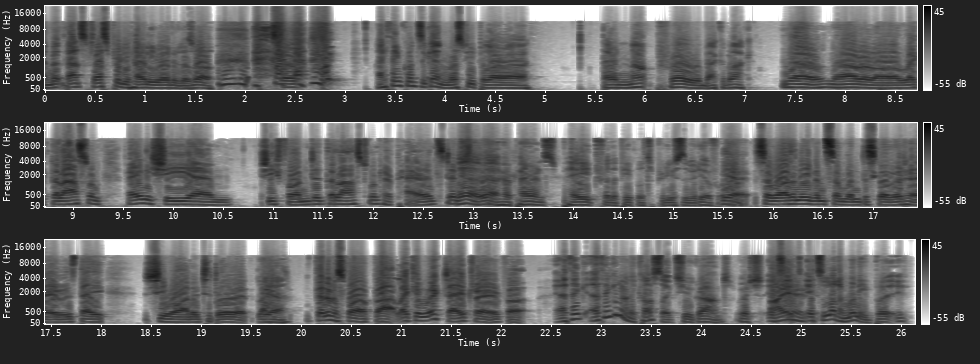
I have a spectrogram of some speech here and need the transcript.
And that's that's pretty highly rated as well. So I think once again most people are uh, they're not pro Rebecca Black. No, not at all. Like the last one, apparently she um she funded the last one. Her parents did. Yeah, yeah. Her parents paid for the people to produce the video for Yeah, her. so it wasn't even someone discovered her. It was they. She wanted to do it. Like Yeah. bit of a spoiled brat. Like it worked out for her, but I think I think it only costs like two grand, which it's, I it's, it's a lot of money, but it,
